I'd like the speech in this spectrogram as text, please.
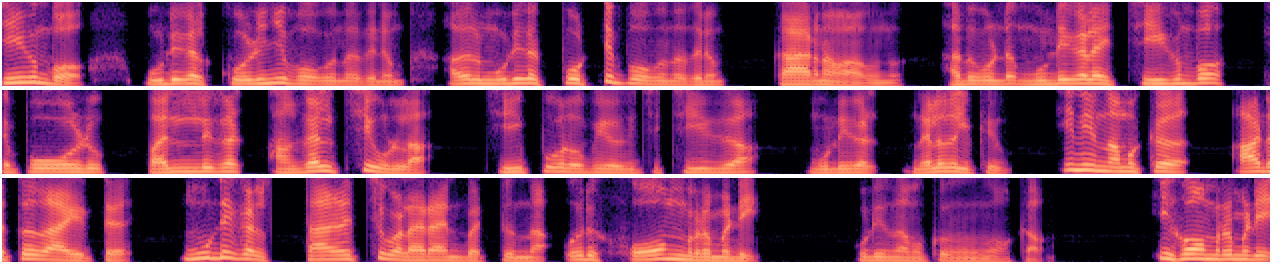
ചീകുമ്പോൾ മുടികൾ കൊഴിഞ്ഞു പോകുന്നതിനും അതിൽ മുടികൾ പൊട്ടിപ്പോകുന്നതിനും കാരണമാകുന്നു. അതുകൊണ്ട് മുടികളെ ചീകുമ്പോൾ എപ്പോഴും പല്ലുകൾ അകൽച്ചയുള്ള ചീപ്പുകൾ ഉപയോഗിച്ച് ചീകുക മുടികൾ നിലനിൽക്കും. ഇനി നമുക്ക് അടുത്തതായിട്ട് മുടികൾ തഴച്ചു വളരാൻ പറ്റുന്ന ഒരു ഹോം റെമഡി കൂടി നമുക്കൊന്ന് നോക്കാം. ഈ ഹോം റെമഡി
